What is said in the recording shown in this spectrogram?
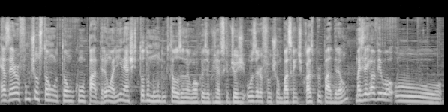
as arrow functions estão como padrão ali, né? Acho que todo mundo que está usando alguma coisa com JavaScript hoje usa arrow function basicamente quase por padrão. Mas é legal ver o, o,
